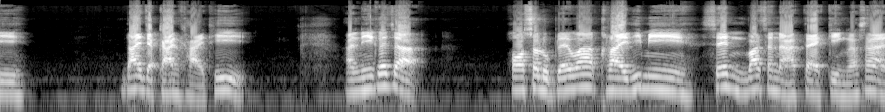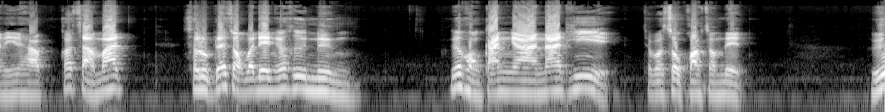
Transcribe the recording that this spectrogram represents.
ดี ได้จากการขายที่ อันนี้ก็จะ พอสรุปได้ว่าใครที่มีเส้นวาสนาแตกกิ่งลักษณะนี้นะครับ ก็สามารถสรุปได้ 2 ประเด็นก็คือ 1. เรื่องของการงานหน้าที่จะประสบความสำเร็จ หรือ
